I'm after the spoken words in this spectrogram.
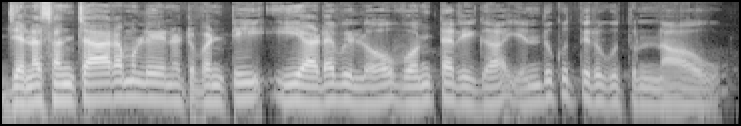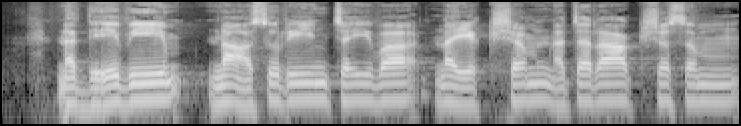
జనసంచారము లేనటువంటి ఈ అడవిలో ఒంటరిగా ఎందుకు తిరుగుతున్నావు? నా దేవీం నా అసురీంచైవ నా యక్షం నచరాక్షసం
